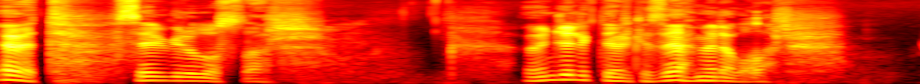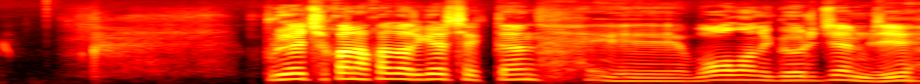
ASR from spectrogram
Evet, sevgili dostlar. Öncelikle herkese merhabalar. Buraya çıkana kadar gerçekten eee, bu alanı göreceğim diye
